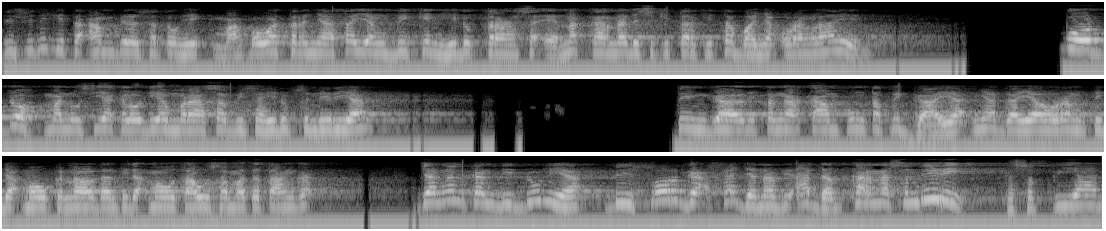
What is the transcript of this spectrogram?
di sini kita ambil satu hikmah bahwa ternyata yang bikin hidup terasa enak karena di sekitar kita banyak orang lain. Bodoh manusia kalau dia merasa bisa hidup sendirian. Tinggal di tengah kampung tapi gayanya gaya orang tidak mau kenal dan tidak mau tahu sama tetangga. Jangankan di dunia, di sorga saja Nabi Adam karena sendiri kesepian.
